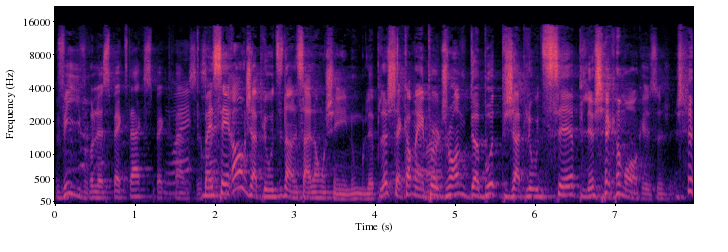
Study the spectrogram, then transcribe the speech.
Vivre le spectacle spectral, Ouais. c'est Ben, c'est rare que j'applaudis dans le salon chez nous. Là. Puis là, j'étais comme un peu drunk debout, puis j'applaudissais. Puis là, j'étais comme, OK, ça, j'ai un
